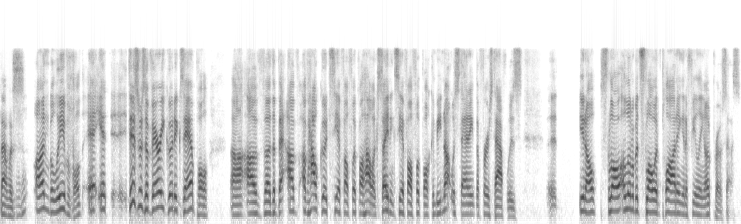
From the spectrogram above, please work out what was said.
that was unbelievable. It, it- this was a very good example uh, of uh, the of of how good CFL football, how exciting CFL football can be. Notwithstanding the first half was, uh, you know, slow, a little bit slow and plodding and a feeling out process.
